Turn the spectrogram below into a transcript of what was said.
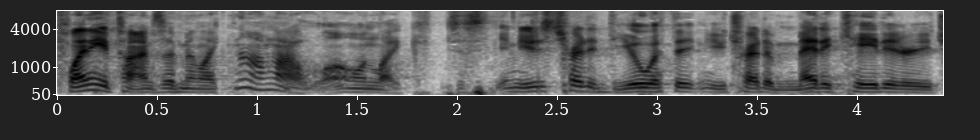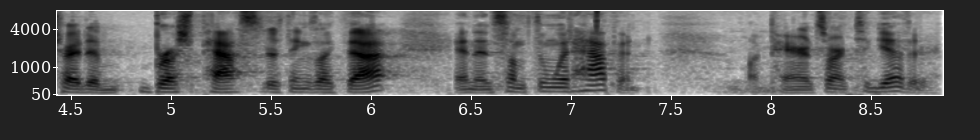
plenty of times I've been like, no, I'm not alone. Like just and you just try to deal with it and you try to medicate it or you try to brush past it or things like that, and then something would happen. My parents aren't together.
